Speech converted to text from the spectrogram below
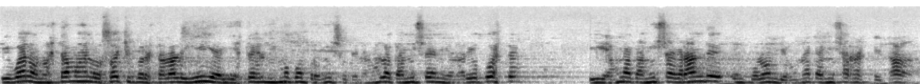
y bueno, no estamos en los ocho, pero está la liguilla y este es el mismo compromiso. Tenemos la camisa de Millonario puesta y es una camisa grande en Colombia, una camisa respetada.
